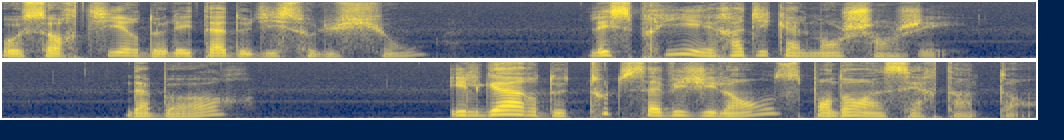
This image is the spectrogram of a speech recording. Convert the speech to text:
Au sortir de l'état de dissolution, l'esprit est radicalement changé. D'abord, il garde toute sa vigilance pendant un certain temps.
